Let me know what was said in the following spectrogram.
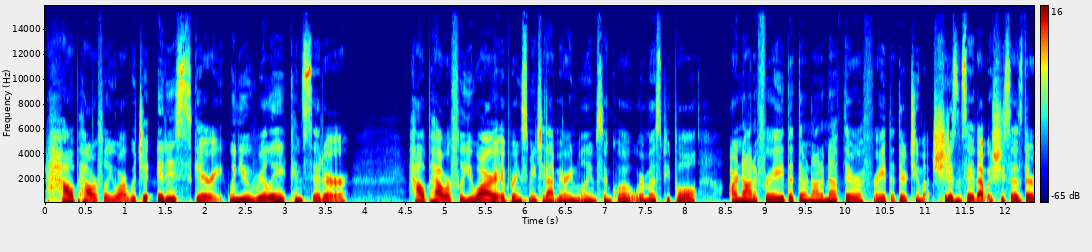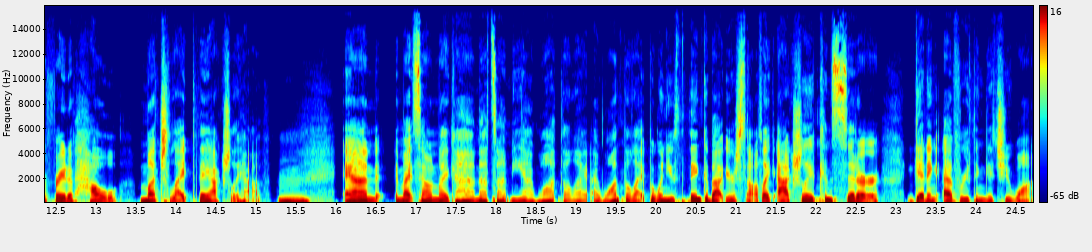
how powerful you are, which it is scary when you really consider how powerful you are. It brings me to that Marianne Williamson quote where most people are not afraid that they're not enough. They're afraid that they're too much. She doesn't say that way. She says they're afraid of how much light they actually have. And it might sound like, ah, that's not me. I want the light. I want the light. But when you think about yourself, like actually consider getting everything that you want.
